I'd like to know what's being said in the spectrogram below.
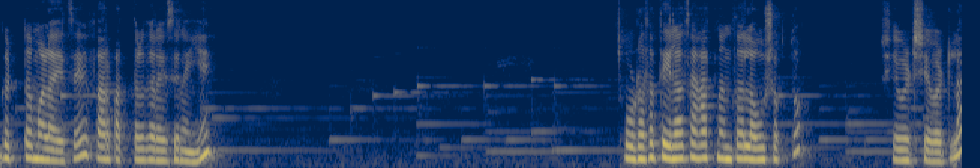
घट्ट मळायचं आहे फार पातळ करायचं नाही आहे थोडासा तेलाचा हात नंतर लावू शकतो शेवट शेवटला.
